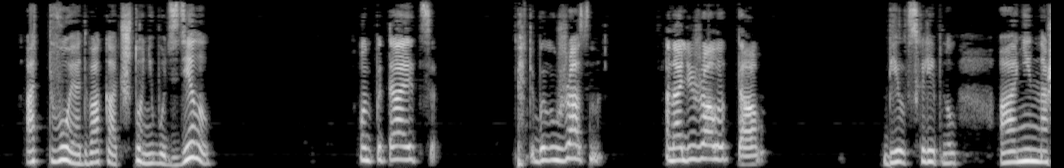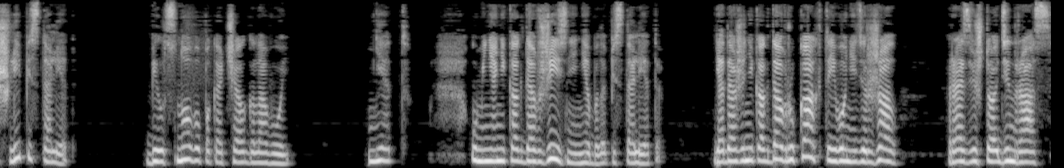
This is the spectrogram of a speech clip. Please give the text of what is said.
— А твой адвокат что-нибудь сделал? — Он пытается. Это было ужасно. Она лежала там. Билл всхлипнул. — А они нашли пистолет? Билл снова покачал головой. — Нет, у меня никогда в жизни не было пистолета. Я даже никогда в руках-то его не держал, разве что один раз,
